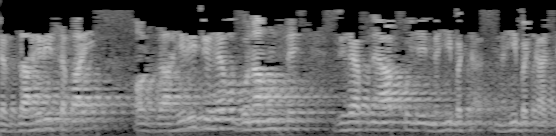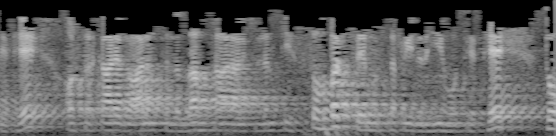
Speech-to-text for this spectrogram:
جب ظاہری صفائی اور ظاہری جو ہے وہ گناہوں سے جو ہے اپنے آپ کو یہ نہیں بچا، نہیں بچاتے تھے اور سرکار دو عالم صلی اللہ تعالی علیہ وسلم کی صحبت سے مستفید نہیں ہوتے تھے تو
